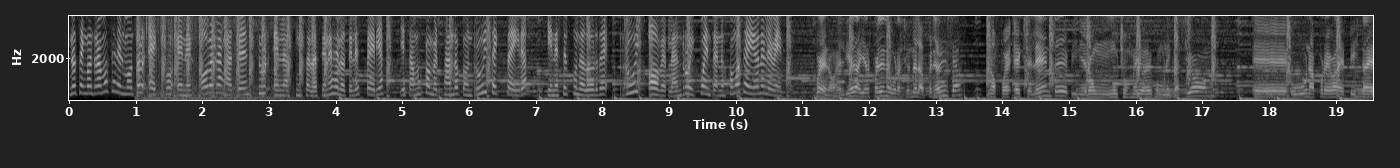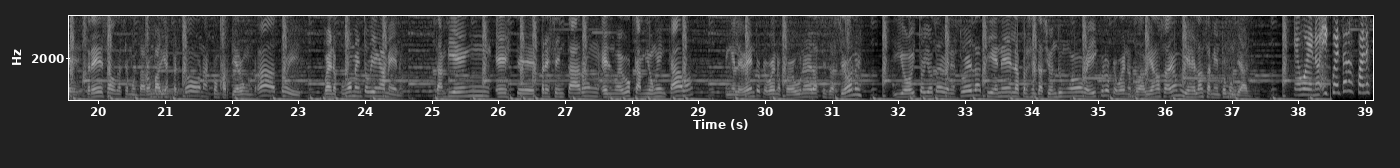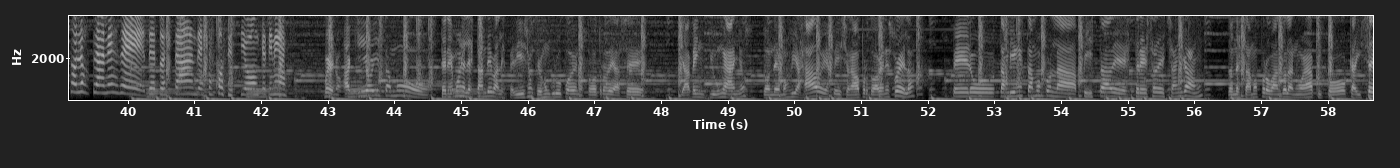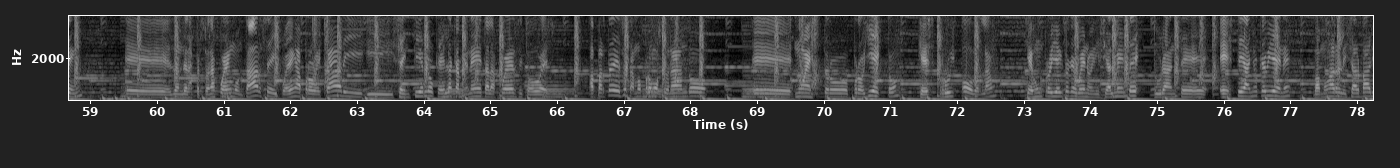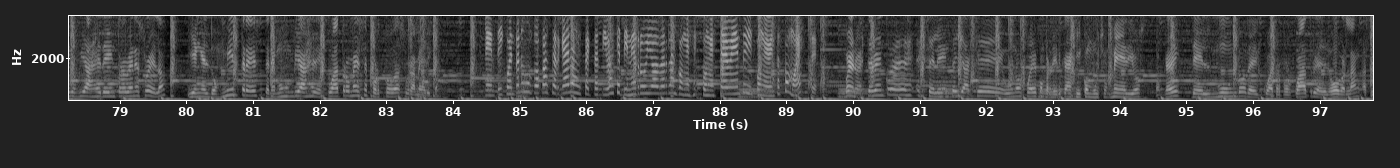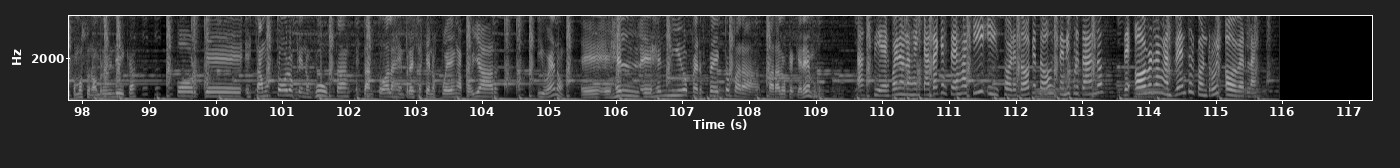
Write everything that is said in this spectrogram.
Nos encontramos en el Motor Expo en el Overland Adventure en las instalaciones del Hotel Esperia y estamos conversando con Rui Teixeira, quien es el fundador de Rui Overland. Rui, cuéntanos, ¿cómo te ha ido en el evento? Bueno, el día de ayer fue la inauguración de la prensa, nos fue excelente, vinieron muchos medios de comunicación, eh, hubo una prueba de pista de destreza donde se montaron varias personas, compartieron un rato y bueno, fue un momento bien ameno. También este, presentaron el nuevo camión en Cava, en el evento, que bueno, fue una de las sensaciones. Y hoy Toyota de Venezuela tiene la presentación de un nuevo vehículo que bueno, todavía no sabemos y es el lanzamiento mundial. Qué bueno. Y cuéntanos cuáles son los planes de, de tu stand, de esta exposición que tienen aquí. Bueno, aquí hoy estamos, tenemos el stand de Valespedition, que es un grupo de nosotros de hace ya 21 años, donde hemos viajado y expedicionado por toda Venezuela, pero también estamos con la pista de destreza de Chang'an, donde estamos probando la nueva Pico Kaizen, eh, donde las personas pueden montarse y pueden aprovechar y, sentir lo que es la camioneta, la fuerza y todo eso. Aparte de eso, estamos promocionando eh, nuestro proyecto, que es Rui Overland, que es un proyecto que, bueno, inicialmente durante este año que viene vamos a realizar varios viajes dentro de Venezuela y en el 2003 tenemos un viaje de cuatro meses por toda Sudamérica. Y cuéntanos un poco expectativas que tiene Rubio Overland con, con este evento y con eventos como este. Bueno, este evento es excelente ya que uno puede compartir aquí con muchos medios, ¿ok? Del mundo del 4x4 y del Overland, así como su nombre lo indica, porque estamos todos los que nos gustan, están todas las empresas que nos pueden apoyar y bueno, eh, es, el, es el nido perfecto para, para lo que queremos. Así es, bueno, nos encanta que estés aquí y sobre todo que todos estén disfrutando de Overland Adventure con Rui Overland.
